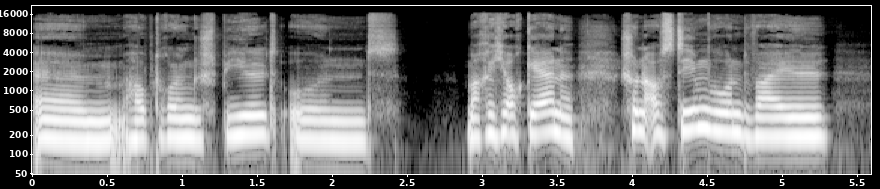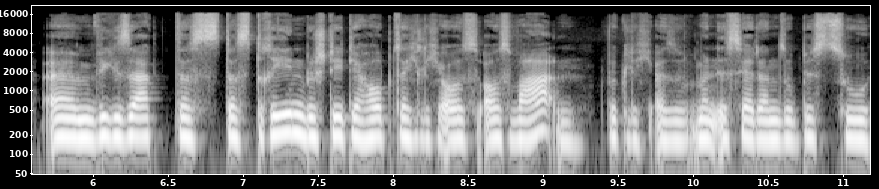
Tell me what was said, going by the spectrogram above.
ähm, Hauptrollen gespielt und mache ich auch gerne. Schon aus dem Grund, weil, ähm, wie gesagt, das, das Drehen besteht ja hauptsächlich aus, aus Warten. Wirklich. Also man ist ja dann so bis zu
